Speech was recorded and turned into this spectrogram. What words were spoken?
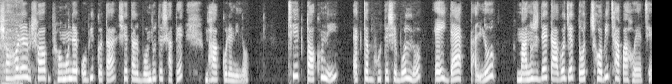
শহরের সব ভ্রমণের অভিজ্ঞতা সে তার বন্ধুদের সাথে ভাগ করে নিল। ঠিক তখনই একটা ভূত এসে বলল, এই দেখ কাল্লু, মানুষদের কাগজে তোর ছবি ছাপা হয়েছে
